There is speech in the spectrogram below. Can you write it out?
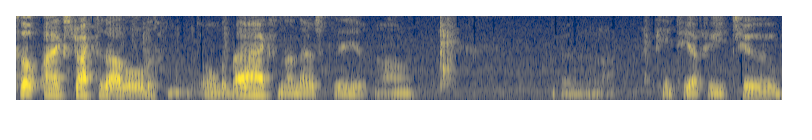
so I extracted out all the all the bags, and then there's the um, PTFE tube,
